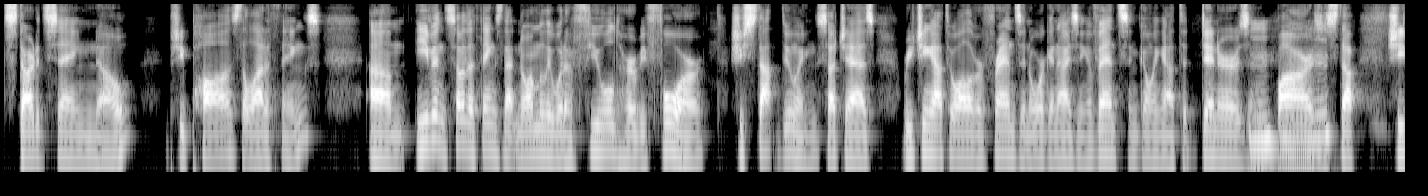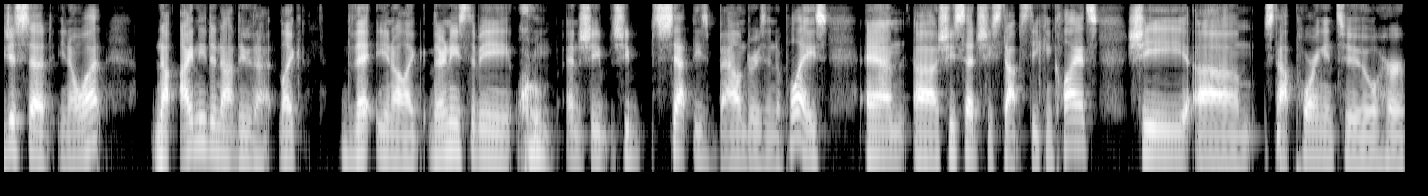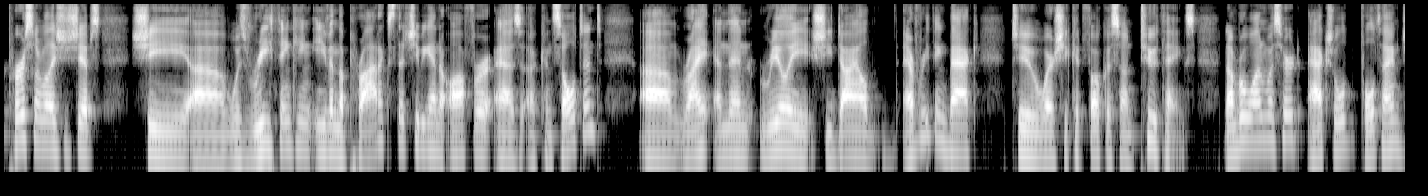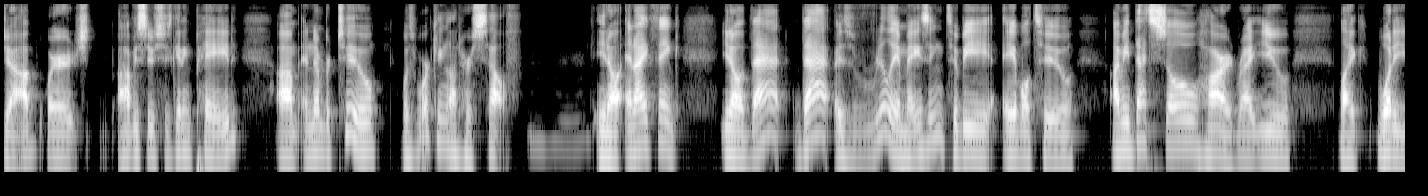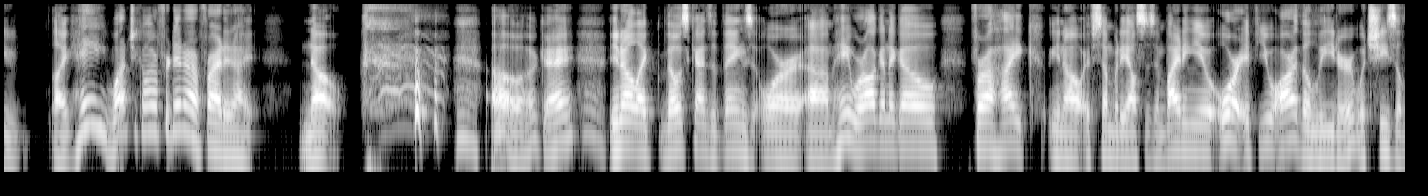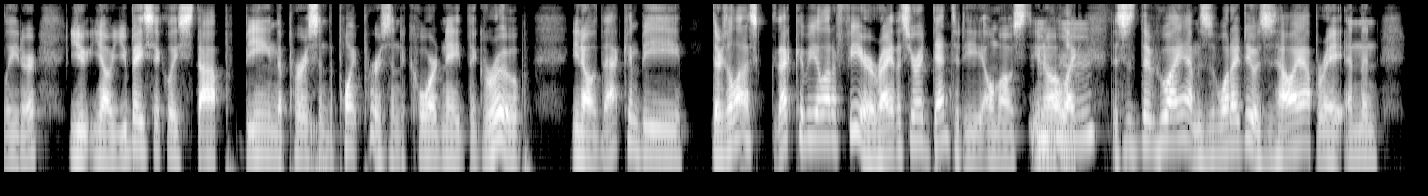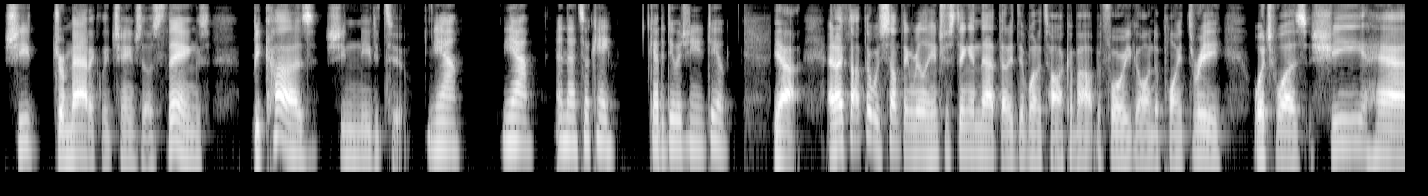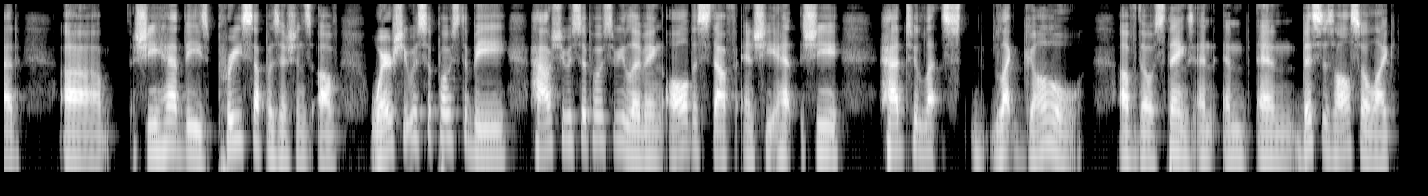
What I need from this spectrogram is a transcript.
started saying no. She paused a lot of things. Um, even some of the things that normally would have fueled her before, she stopped doing, such as reaching out to all of her friends and organizing events and going out to dinners and bars Mhm. and stuff. She just said, you know what? No, I need to not do that. Like that, you know, like there needs to be, whoom, and she she set these boundaries into place. And uh, she said she stopped seeking clients. She um, stopped pouring into her personal relationships. She uh, was rethinking even the products that she began to offer as a consultant, um, right? And then really, she dialed everything back to where she could focus on two things. Number one was her actual full time job, where she, obviously she's getting paid. Um, and number two was working on herself, you know, and I think you know that that is really amazing to be able to i mean that's so hard right? You like what are you like hey why don't you go out for dinner on friday night? No. Oh okay. You know like those kinds of things or um, hey we're all going to go for a hike you know if somebody else is inviting you or if you are the leader which she's a leader you you know you basically stop being the person the point person to coordinate the group you know that can be there's a lot of that could be a lot of fear right that's your identity almost you know like Mhm. this is the who i am this is what i do this is how i operate and then she dramatically changed those things because she needed to Yeah. Yeah. And that's okay. Got to do what you need to do. yeah and i thought there was something really interesting in that that i did want to talk about before we go on to point three which was she had uh, she had these presuppositions of where she was supposed to be how she was supposed to be living all this stuff and she had she had to let let go of those things and and and this is also like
